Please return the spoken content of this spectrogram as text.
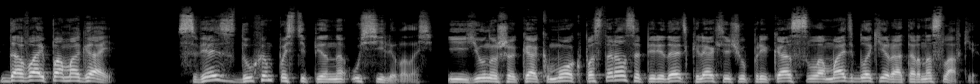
давай помогай!» Связь с духом постепенно усиливалась, и юноша как мог постарался передать Кляксичу приказ сломать блокиратор на Славке.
